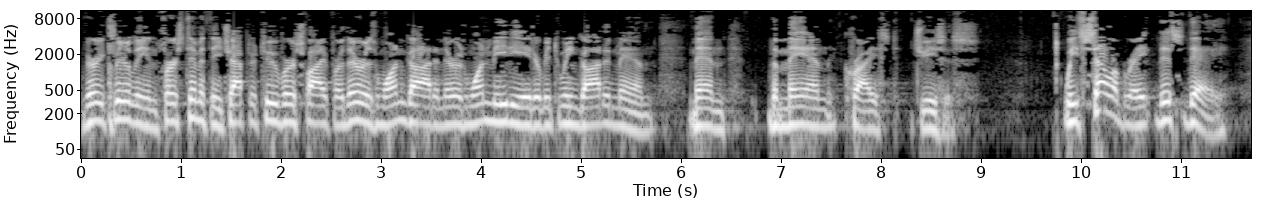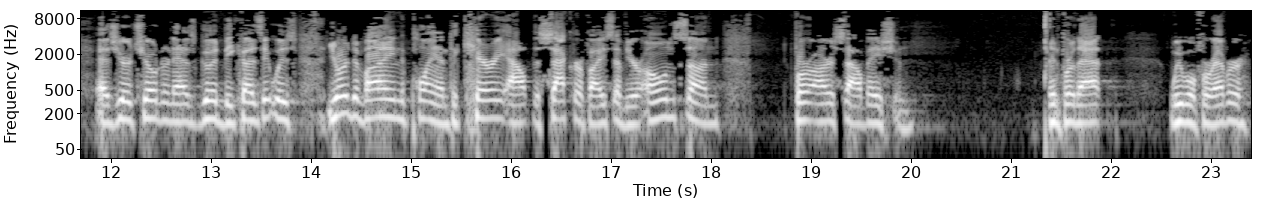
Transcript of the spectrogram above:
very clearly in 1 Timothy chapter 2 verse 5 for there is one God and there is one mediator between God and man men the man Christ Jesus. We celebrate this day as your children as good because it was your divine plan to carry out the sacrifice of your own son for our salvation. And for that we will forever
